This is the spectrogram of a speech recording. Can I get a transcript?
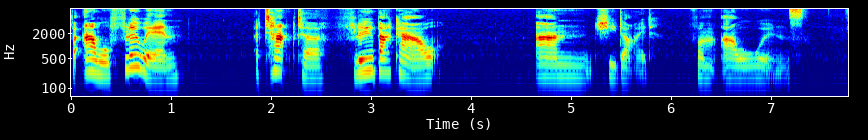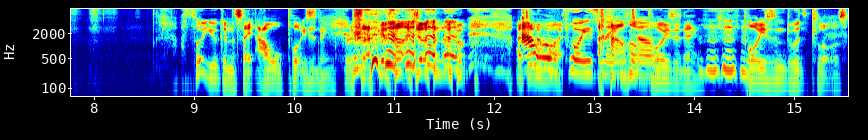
The owl flew in, attacked her, flew back out, and she died from owl wounds. I thought you were going to say owl poisoning for a second. I don't know. I don't know Owl why. poisoning, Owl Tom. poisoning. Poisoned with claws.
